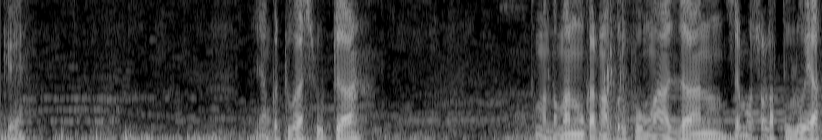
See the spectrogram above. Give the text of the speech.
oke. Yang kedua sudah teman-teman karena berhubung azan saya mau sholat dulu ya.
